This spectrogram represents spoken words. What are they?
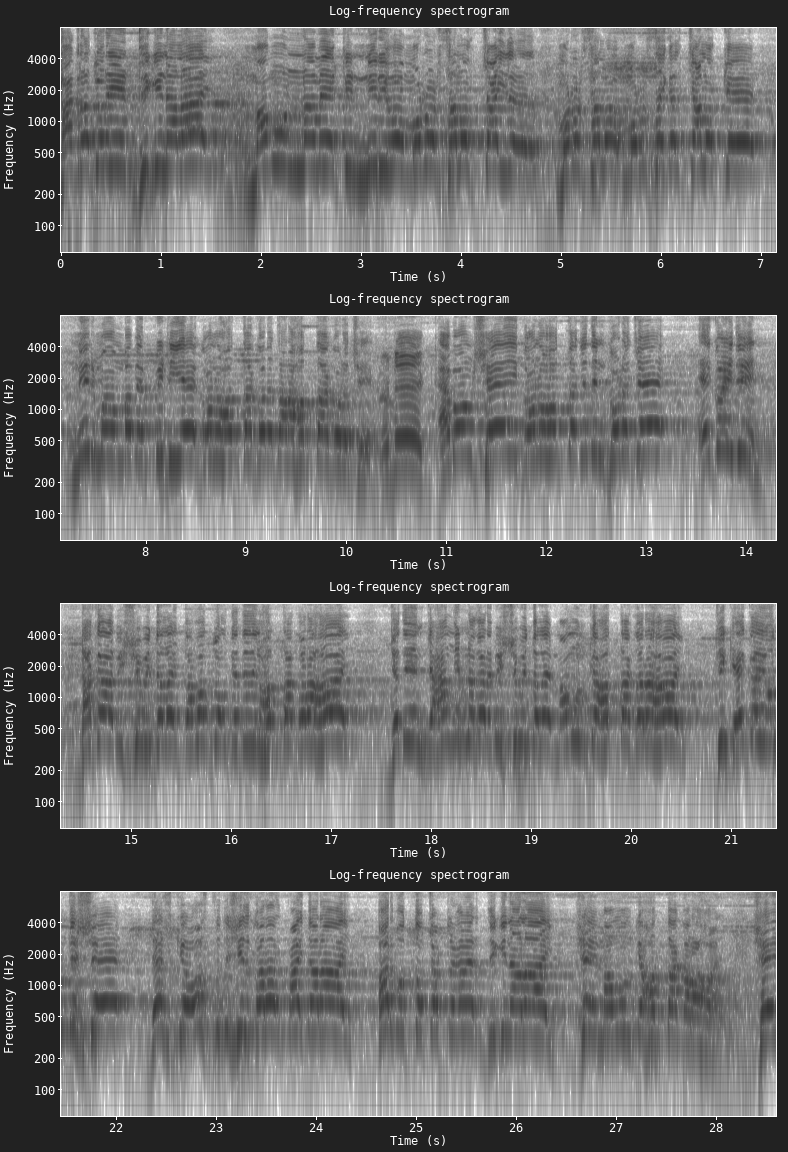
খাগড়াছড়ির ঢিকিনালায় মামুন নামে একটি নিরীহ মোটর চালক চাই মোটর চালক মোটরসাইকেল চালককে নির্মমভাবে পিটিয়ে গণহত্যা করে তারা হত্যা করেছে। এবং সেই গণহত্যা যেদিন ঘটেছে একই দিন ঢাকা বিশ্ববিদ্যালয় তফজ্জলকে যেদিন হত্যা করা হয় যেদিন জাহাঙ্গীরনগর বিশ্ববিদ্যালয়ে মামুনকে হত্যা করা হয়, ঠিক একই উদ্দেশ্যে দেশকে অস্থিতিশীল করার পায়তারায় পার্বত্য চট্টগ্রামের দিঘিনালায় সেই মামুনকে হত্যা করা হয়। সেই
